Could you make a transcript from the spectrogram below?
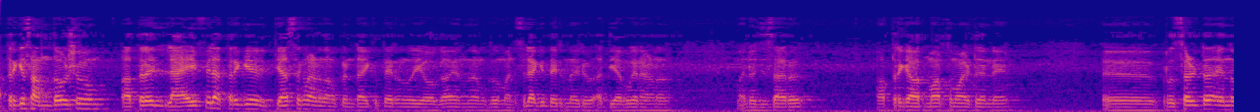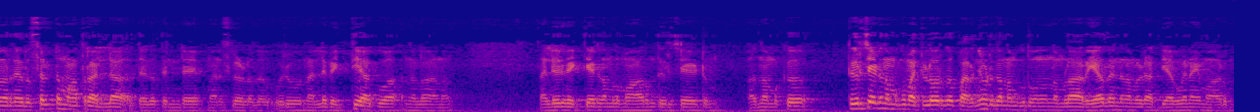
അത്രയ്ക്ക് സന്തോഷവും അത്ര ലൈഫിൽ അത്രയ്ക്ക് വ്യത്യാസങ്ങളാണ് നമുക്ക് ഉണ്ടാക്കി തരുന്നത് യോഗ എന്ന് നമുക്ക് മനസ്സിലാക്കി തരുന്ന ഒരു അധ്യാപകനാണ് മനോജ് സാറ്. അത്രയ്ക്ക് ആത്മാർത്ഥമായിട്ട് തന്നെ റിസൾട്ട് എന്ന് പറഞ്ഞ റിസൾട്ട് മാത്രമല്ല അദ്ദേഹത്തിന്റെ മനസ്സിലുള്ളത്. ഒരു നല്ല വ്യക്തിയാക്കുക എന്നുള്ളതാണ്. നല്ലൊരു വ്യക്തിയായിട്ട് നമ്മൾ മാറും തീർച്ചയായിട്ടും. അത് നമുക്ക് തീർച്ചയായിട്ടും നമുക്ക് മറ്റുള്ളവർക്ക് പറഞ്ഞു കൊടുക്കാൻ നമുക്ക് തോന്നും. നമ്മൾ അറിയാതെ തന്നെ നമ്മളൊരു അധ്യാപകനായി മാറും.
